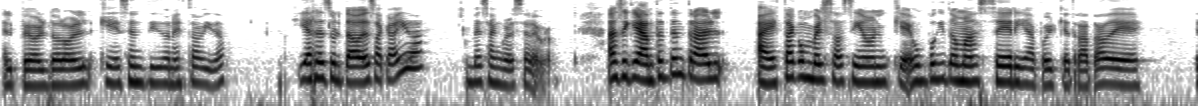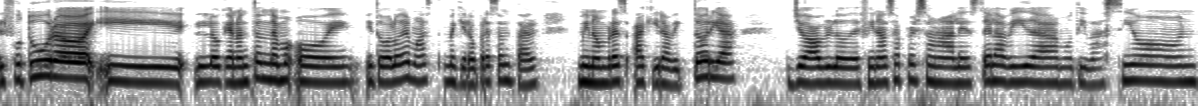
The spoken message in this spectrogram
el peor dolor que he sentido en esta vida. Y el resultado de esa caída me sangró el cerebro. Así que antes de entrar a esta conversación que es un poquito más seria porque trata de el futuro y lo que no entendemos hoy y todo lo demás, me quiero presentar. Mi nombre es Akira Victoria. Yo hablo de finanzas personales, de la vida, motivación,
